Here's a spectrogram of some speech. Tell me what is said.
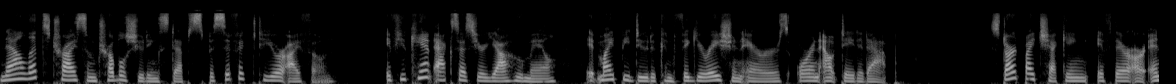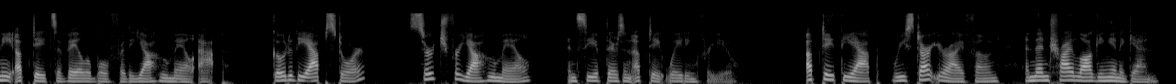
Now let's try some troubleshooting steps specific to your iPhone. If you can't access your Yahoo Mail, it might be due to configuration errors or an outdated app. Start by checking if there are any updates available for the Yahoo Mail app. Go to the App Store, search for Yahoo Mail, and see if there's an update waiting for you. Update the app, restart your iPhone, and then try logging in again.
